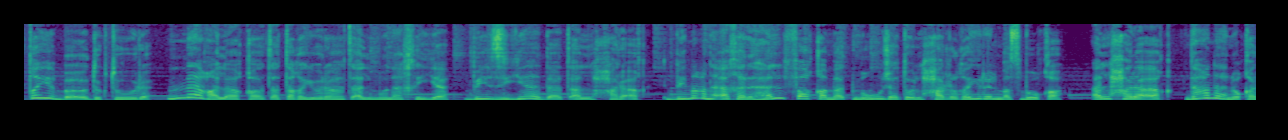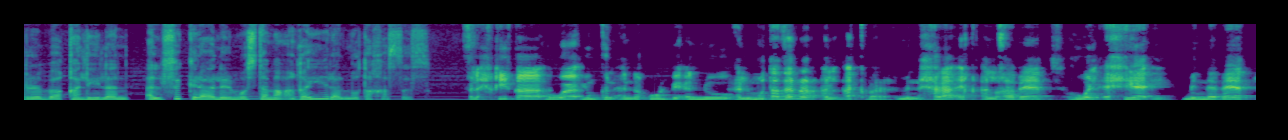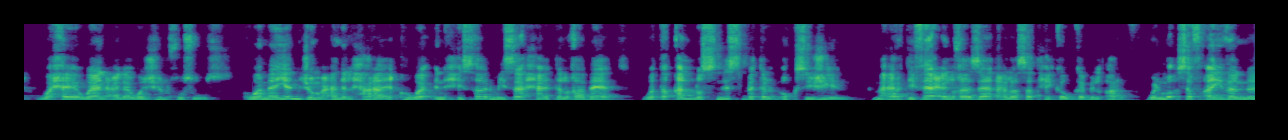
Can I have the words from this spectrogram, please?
طيب دكتور ما علاقة التغيرات المناخية بزيادة الحرائق؟ بمعنى آخر هل فاقمت موجة الحر غير المسبوقة الحرائق؟ دعنا نقرب قليلا الفكرة للمستمع غير المتخصص. في الحقيقة هو يمكن أن نقول بأن المتضرر الأكبر من حرائق الغابات هو الإحيائي من نبات وحيوان على وجه الخصوص. وما ينجم عن الحرائق هو انحسار مساحات الغابات وتقلص نسبة الأكسجين. مع ارتفاع الغازات على سطح كوكب الأرض. والمؤسف أيضا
